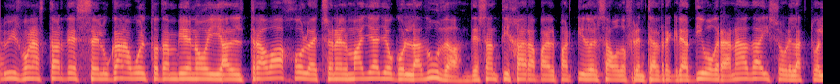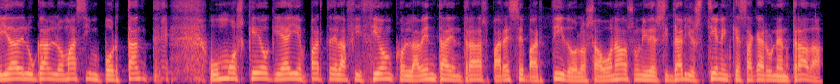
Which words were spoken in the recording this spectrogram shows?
Luis, buenas tardes. El Lucan ha vuelto también hoy al trabajo, lo ha hecho en el Mayayo con la duda de Santi Jara para el partido del sábado frente al Recreativo Granada y sobre la actualidad de Lucan lo más importante, un mosqueo que hay en parte de la afición con la venta de entradas para ese partido. Los abonados universitarios tienen que sacar una entrada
